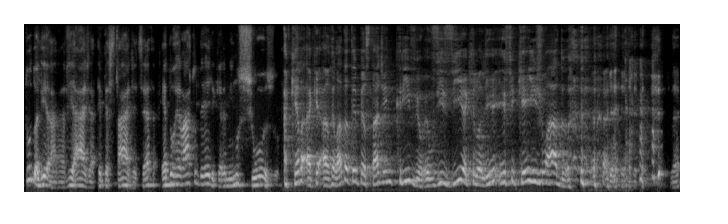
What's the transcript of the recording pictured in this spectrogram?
tudo ali, a viagem, a tempestade, etc., é do relato dele, que era minucioso. Aquela, aquela, o relato da tempestade é incrível. Eu vivi aquilo ali e fiquei enjoado né?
